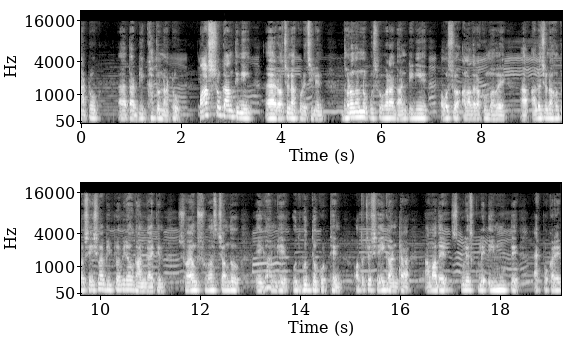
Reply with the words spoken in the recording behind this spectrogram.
নাটক তার বিখ্যাত নাটক। পাঁচশো গান তিনি রচনা করেছিলেন। ধনধন্য পুষ্পভরা গানটি নিয়ে অবশ্য আলাদা রকমভাবে আলোচনা হতো। সেই সময় বিপ্লবীরাও গান গাইতেন। স্বয়ং সুভাষচন্দ্র এই গান উদ্বুদ্ধ করতেন। অথচ সেই গানটা আমাদের স্কুলে স্কুলে এই মুহূর্তে এক প্রকারের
